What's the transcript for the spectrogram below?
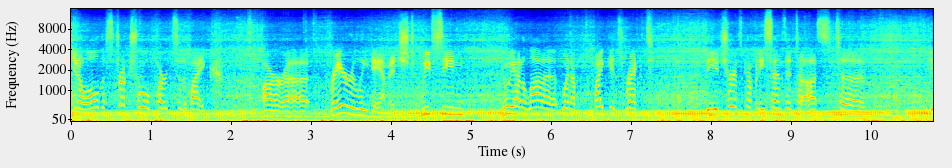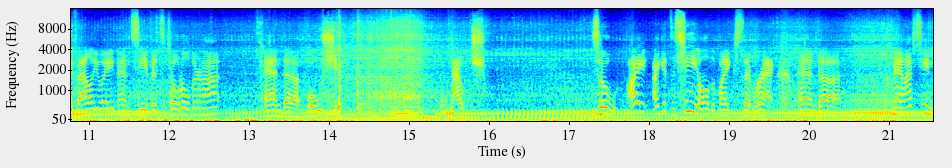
you know, all the structural parts of the bike are uh, rarely damaged. We've seen, we had a lot of, when a bike gets wrecked, the insurance company sends it to us to evaluate and see if it's totaled or not. And, uh, oh shit. Ouch. So I, I get to see all the bikes that wreck. And, uh, man, I've seen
